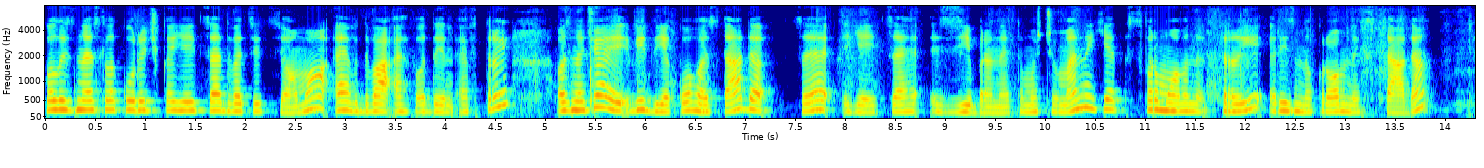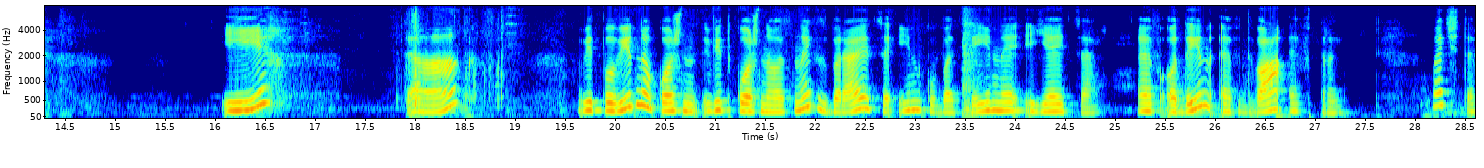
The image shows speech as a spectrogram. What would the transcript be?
Коли знесла курочка яйця 27, F2, F1, F3 означає від якого стада це яйце зібране. Тому що в мене є сформовано три різнокровних стада. І так. Відповідно, від кожного з них збирається інкубаційне яйце F1, F2, F3. Бачите?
